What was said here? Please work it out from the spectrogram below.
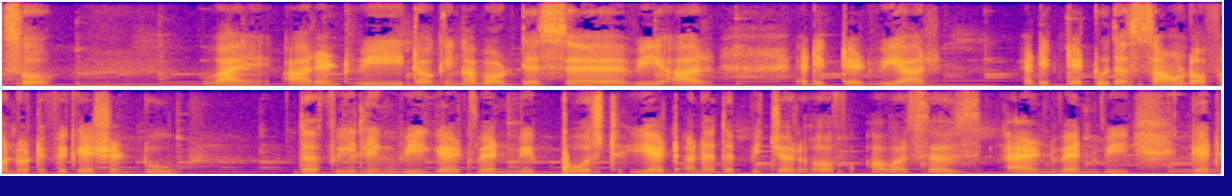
So why aren't we talking about this? Uh, we are addicted. We are addicted to the sound of a notification to the feeling we get when we post yet another picture of ourselves and when we get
